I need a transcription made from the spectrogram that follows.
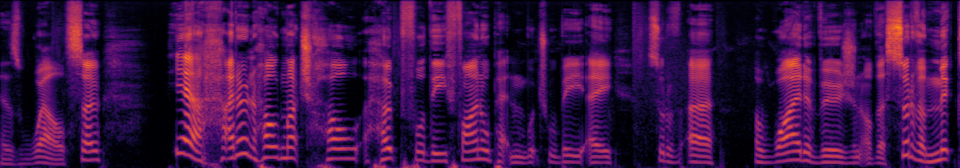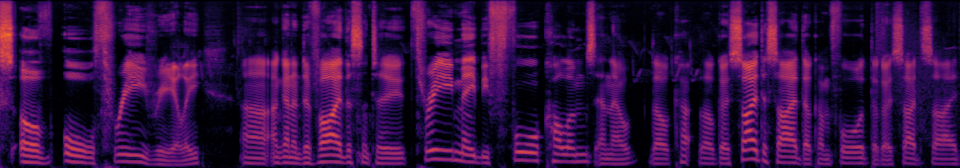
as well. So, yeah, I don't hold much whole hope for the final pattern, which will be a sort of a, a wider version of this, sort of a mix of all three, really. Uh, I'm going to divide this into three, maybe four columns, and they'll they'll cut, they'll go side to side, they'll come forward, they'll go side to side,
